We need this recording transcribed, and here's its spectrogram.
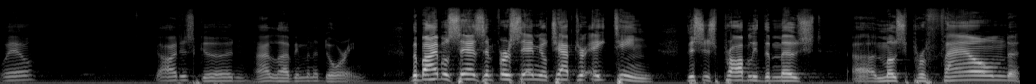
Well, God is good. I love him and adore him. The Bible says in 1 Samuel chapter 18, this is probably the most, uh, most profound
